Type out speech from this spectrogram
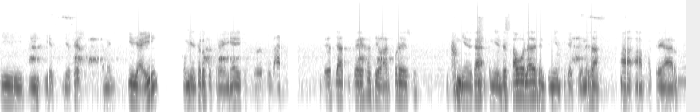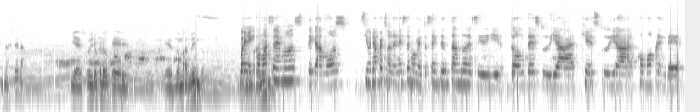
Y, y, es, y es eso también. Y de ahí comienza lo que te venía diciendo de jugar. Entonces ya tú te dejas llevar por eso y comienza, comienza esta bola de sentimientos y acciones a, a, crear una escena. Y eso yo creo que es, lo más lindo. Bueno, ¿y cómo hacemos, digamos, si una persona en este momento está intentando decidir dónde estudiar, qué estudiar, cómo aprender,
